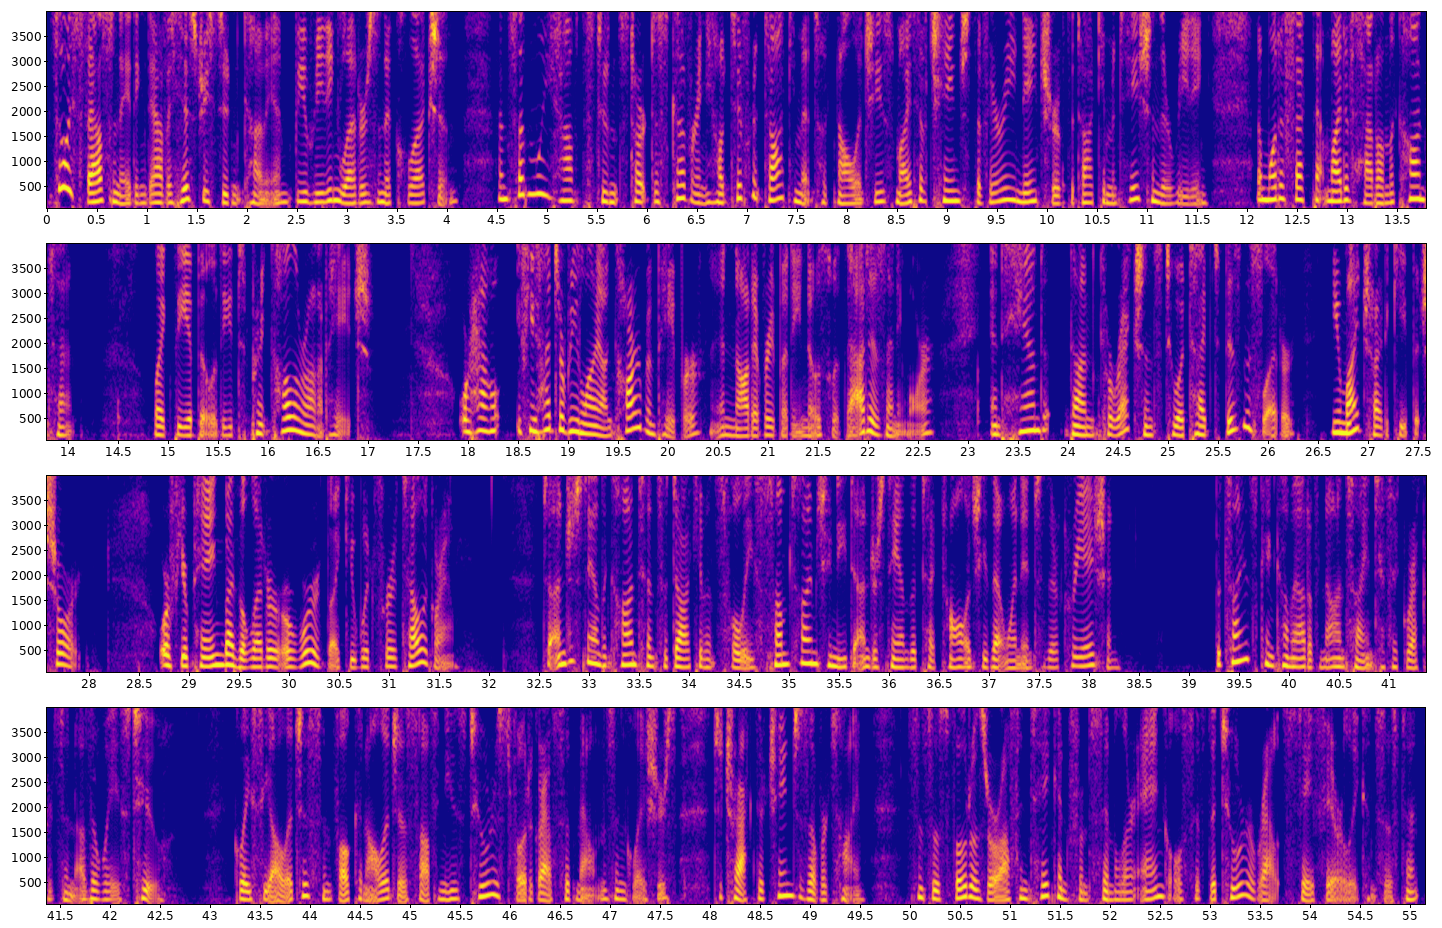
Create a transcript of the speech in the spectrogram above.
It's always fascinating to have a history student come in, be reading letters in a collection, and suddenly have the student start discovering how different document technologies might have changed the very nature of the documentation they're reading and what effect that might have had on the content, like the ability to print color on a page. Or how, if you had to rely on carbon paper, and not everybody knows what that is anymore, and hand done corrections to a typed business letter, you might try to keep it short or if you're paying by the letter or word like you would for a telegram. To understand the contents of documents fully, sometimes you need to understand the technology that went into their creation. But science can come out of non scientific records in other ways too. Glaciologists and volcanologists often use tourist photographs of mountains and glaciers to track their changes over time, since those photos are often taken from similar angles if the tour routes stay fairly consistent.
